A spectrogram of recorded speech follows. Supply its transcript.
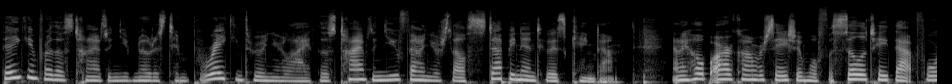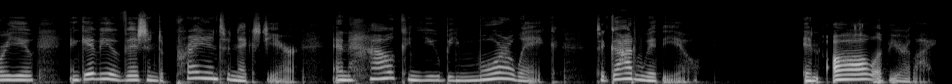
Thank Him for those times when you've noticed Him breaking through in your life, those times when you found yourself stepping into His kingdom. And I hope our conversation will facilitate that for you and give you a vision to pray into next year. And how can you be more awake to God with you in all of your life?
